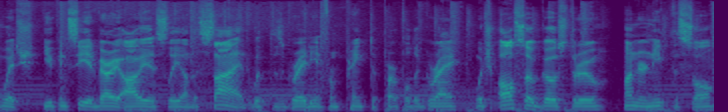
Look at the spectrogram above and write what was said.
which you can see it very obviously on the side with this gradient from pink to purple to gray, which also goes through underneath the sole,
